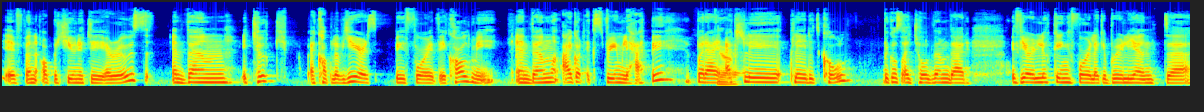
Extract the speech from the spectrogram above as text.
if an opportunity arose. And then it took a couple of years before they called me. And then I got extremely happy, but I Yeah. actually played it cool because I told them that if you're looking for like a brilliant uh,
